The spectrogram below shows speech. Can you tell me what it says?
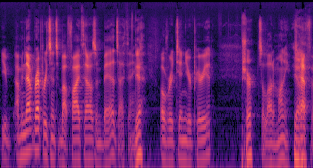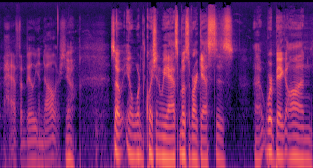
you. I mean that represents about five thousand beds. I think. Yeah. Over a ten year period, Sure. it's a lot of money. Yeah. half half a billion dollars. Yeah. So, you know, one question we ask most of our guests is uh, we're big on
